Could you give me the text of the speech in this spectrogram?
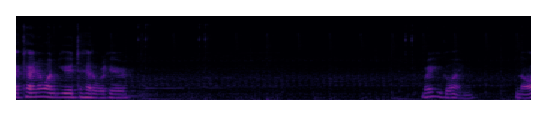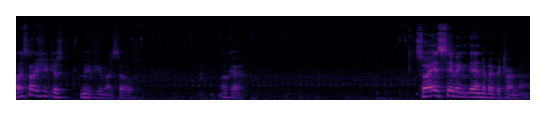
I kind of want you to head over here. Where are you going? No, I should just move you myself. Okay. So it is saving the end of every turn now.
